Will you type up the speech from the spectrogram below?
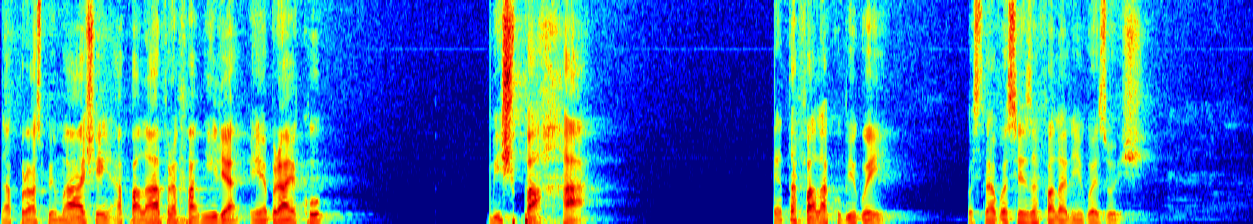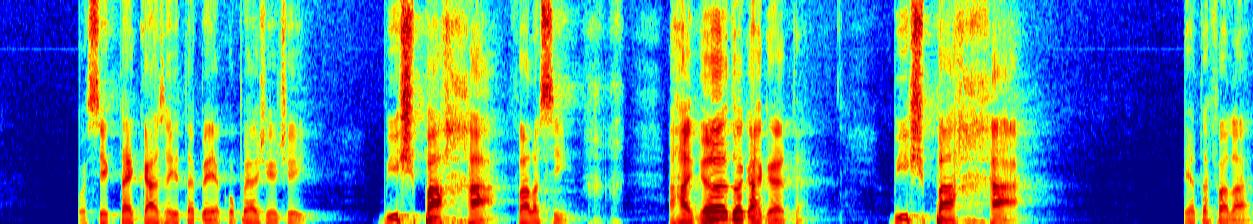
na próxima imagem, a palavra família, em hebraico, mishpachá. Tenta falar comigo aí. Vou ensinar vocês a falar línguas hoje. Você que está em casa aí também, acompanha a gente aí. Mishpachá, fala assim, arranhando a garganta. Mishpachá. Tenta falar.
